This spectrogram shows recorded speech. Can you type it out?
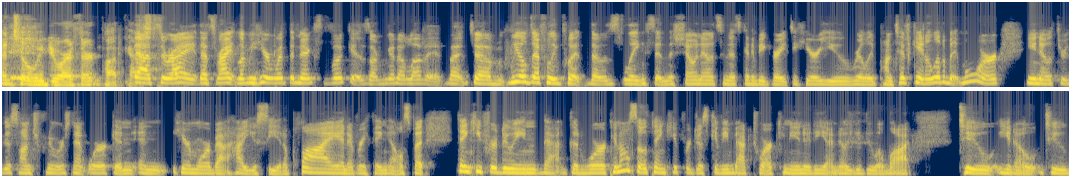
until we do our third podcast. That's right. That's right. Let me hear what the next book is. I'm going to love it. But um, we'll definitely put those links in the show notes, and it's going to be great to hear you really pontificate a little bit more, you know, through this entrepreneurs network and and hear more about how you see it apply and everything else. But thank you for doing that good work, and also thank you for just giving back to our community. I know you do a lot to you know to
